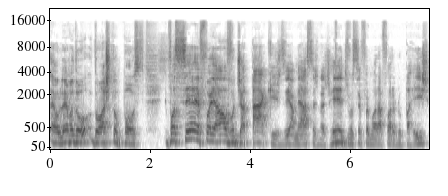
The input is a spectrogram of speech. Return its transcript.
É o lema do, do Washington Post. Você foi alvo de ataques e ameaças nas redes, você foi morar fora do país.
